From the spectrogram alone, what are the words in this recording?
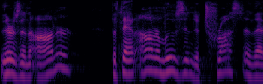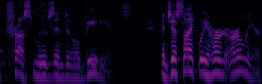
there's an honor, but that honor moves into trust and that trust moves into obedience. And just like we heard earlier,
